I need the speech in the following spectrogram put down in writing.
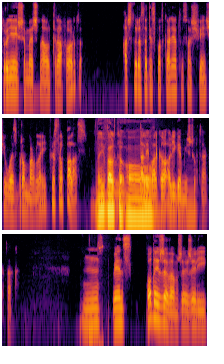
trudniejszy mecz na Old Trafford, a cztery ostatnie spotkania to są święci West Brom, Barnley i Crystal Palace. No i walka o... Dalej walka o Ligę Mistrzów, tak, tak. Mm, więc podejrzewam, że jeżeli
